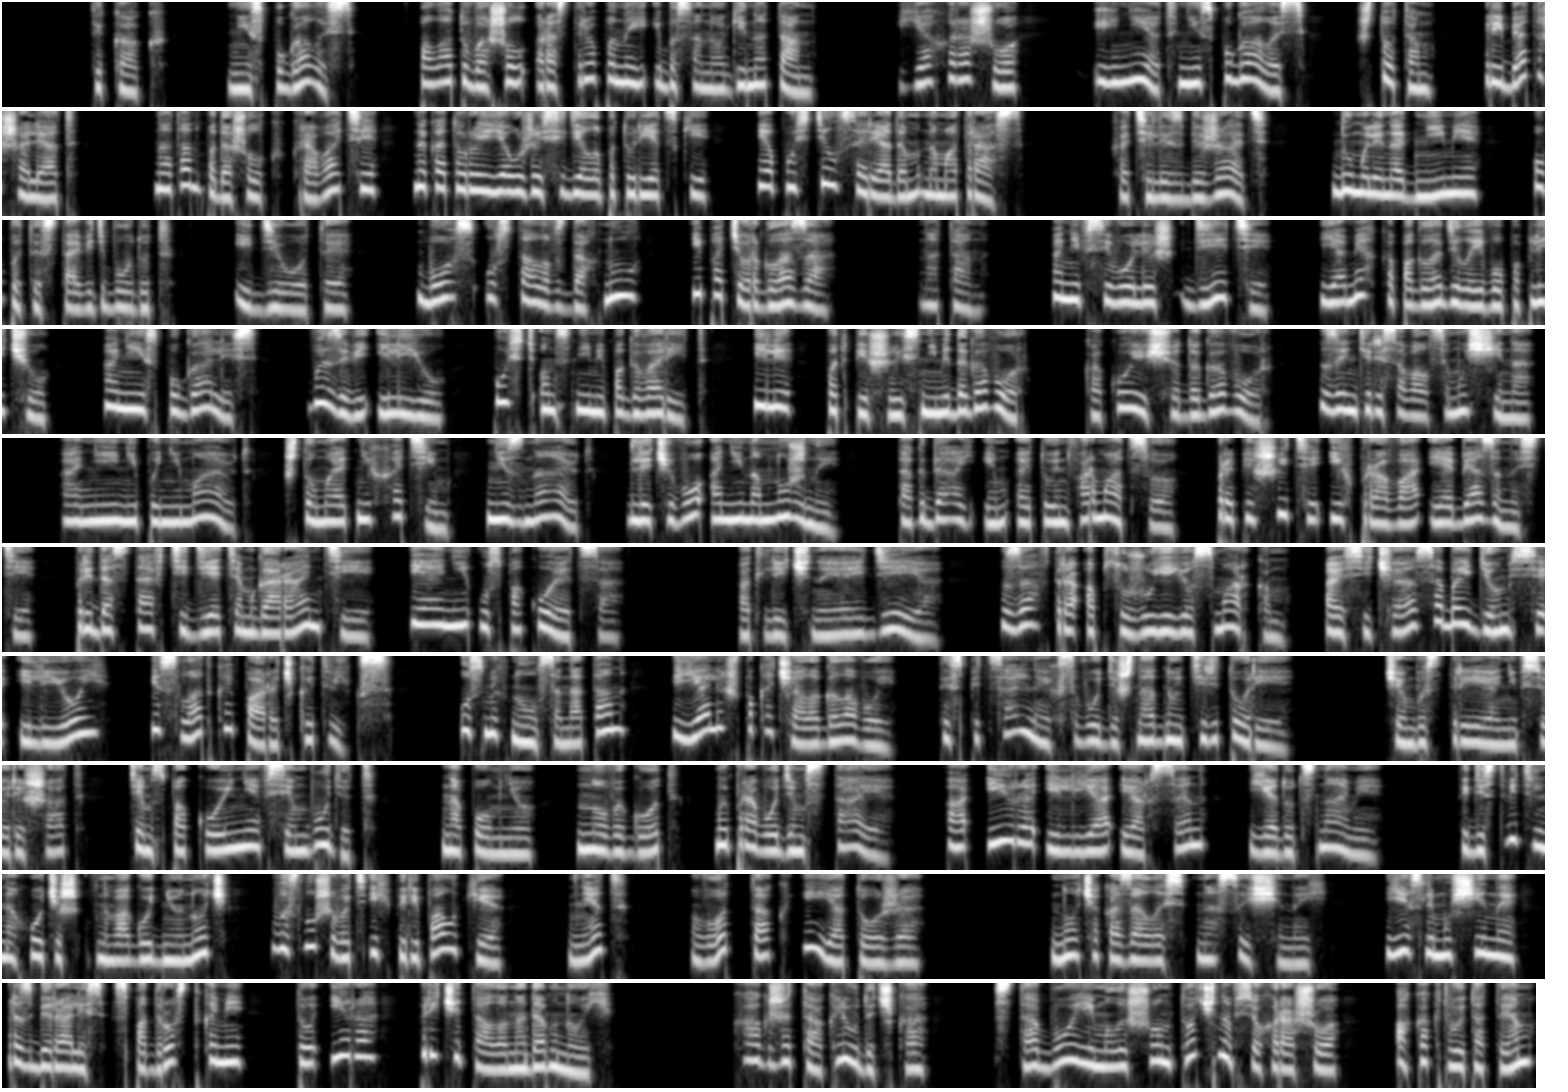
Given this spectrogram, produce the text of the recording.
«Ты как, не испугалась?» В палату вошел растрепанный и босоногий Натан. «Я хорошо. И нет, не испугалась. Что там? Ребята шалят?» Натан подошел к кровати, на которой я уже сидела по-турецки, и опустился рядом на матрас. Хотели сбежать. Думали над ними, опыты ставить будут. Идиоты. Босс устало вздохнул и потер глаза. «Натан, они всего лишь дети». Я мягко погладила его по плечу. Они испугались. Вызови Илью, пусть он с ними поговорит. Или подпиши с ними договор. «Какой еще договор?» – заинтересовался мужчина. Они не понимают, что мы от них хотим, не знают, для чего они нам нужны. Так дай им эту информацию, пропишите их права и обязанности, предоставьте детям гарантии, и они успокоятся. Отличная идея. Завтра обсужу ее с Марком, а сейчас обойдемся Ильей и сладкой парочкой Твикс. усмехнулся Натан, и я лишь покачала головой. Ты специально их сводишь на одной территории. Чем быстрее они все решат, тем спокойнее всем будет. Напомню, Новый год мы проводим в стае, а Ира, Илья и Арсен едут с нами. Ты действительно хочешь в новогоднюю ночь выслушивать их перепалки? Нет? Вот так и я тоже. Ночь оказалась насыщенной. Если мужчины разбирались с подростками, то Ира причитала надо мной. «Как же так, Людочка? С тобой и малышом точно все хорошо? А как твой тотем?»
